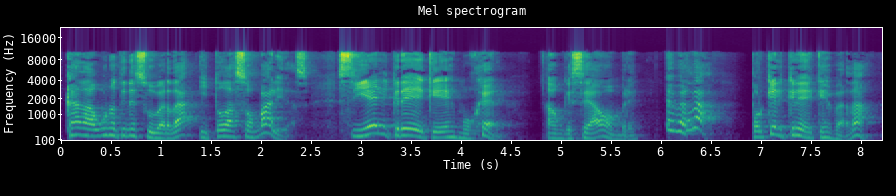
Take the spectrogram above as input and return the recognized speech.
Cada uno tiene su verdad y todas son válidas. Si él cree que es mujer, aunque sea hombre, es verdad, porque él cree que es verdad.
